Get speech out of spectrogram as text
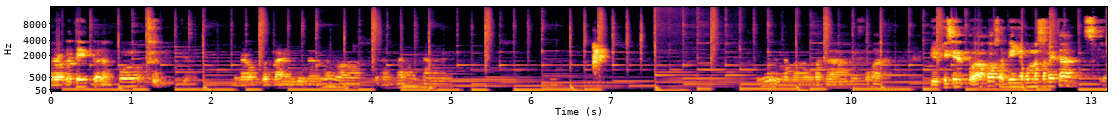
Rotate ko lang po. Ginawa po tayong ginagawa. Ginagawa. Yun, namamagana ito ka. Difficult po ako. Sabihin niyo kung masakit ha. Sige.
